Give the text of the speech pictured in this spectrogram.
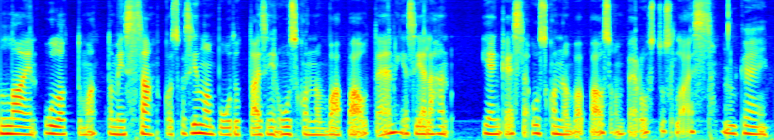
lain ulottumattomissa, koska silloin puututtaisiin uskonnon vapauteen, ja siellähän Jenkeissä uskonnonvapaus on perustuslaissa. Okei. Okay.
